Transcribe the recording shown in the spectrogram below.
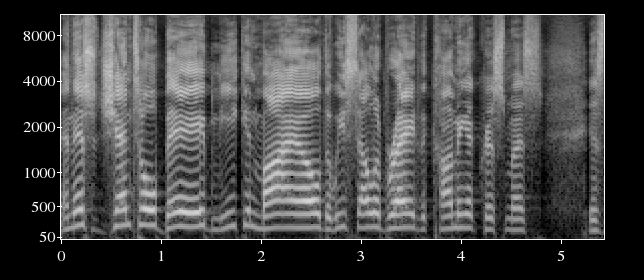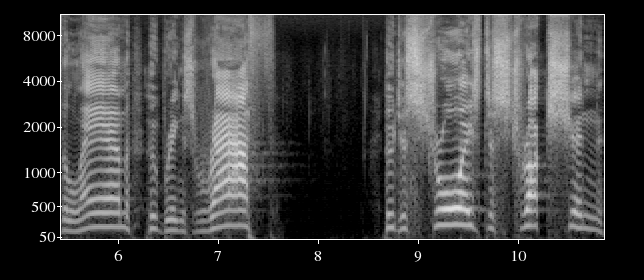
And this gentle babe, meek and mild, that we celebrate the coming of Christmas, is the Lamb who brings wrath who destroys destruction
